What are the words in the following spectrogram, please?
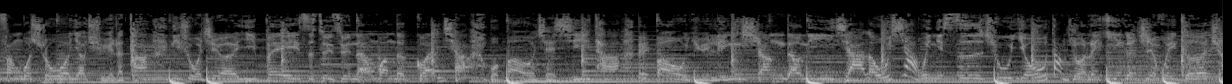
方。我说我要娶了她，你是我这一辈子最最难忘的关卡。我抱着吉他，被暴雨淋伤，到你家楼下为你四处游荡，做了一个只会歌唱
